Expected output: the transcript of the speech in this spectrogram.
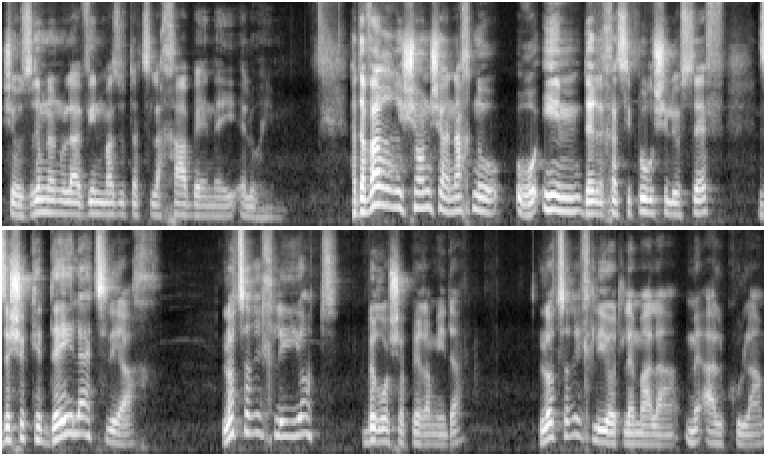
שעוזרים לנו להבין מה זאת הצלחה בעיני אלוהים. הדבר הראשון שאנחנו רואים דרך הסיפור של יוסף זה שכדי להצליח לא צריך להיות בראש הפירמידה, לא צריך להיות למעלה מעל כולם.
